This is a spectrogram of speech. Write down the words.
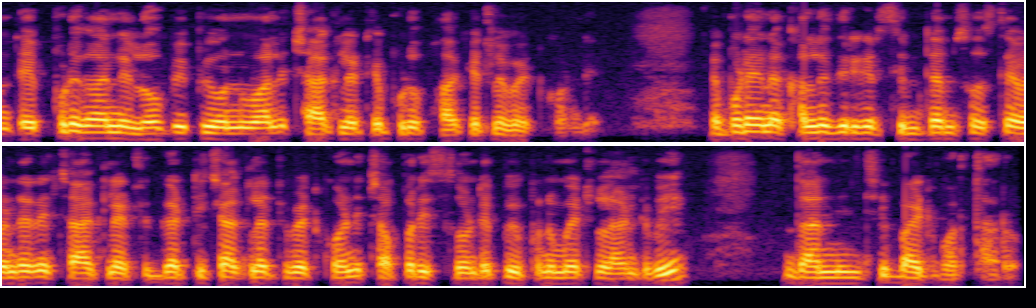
ఉంటే ఎప్పుడు కానీ లో బీపీ ఉన్న వాళ్ళు చాక్లెట్ ఎప్పుడు పాకెట్లో పెట్టుకోండి. ఎప్పుడైనా కళ్ళు తిరిగే సిమ్టమ్స్ వస్తే వెంటనే చాక్లెట్లు గట్టి చాక్లెట్లు పెట్టుకోండి. చప్పరిస్తుంటే పిప్పునమెట్లు లాంటివి దాని నుంచి బయటపడతారు.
